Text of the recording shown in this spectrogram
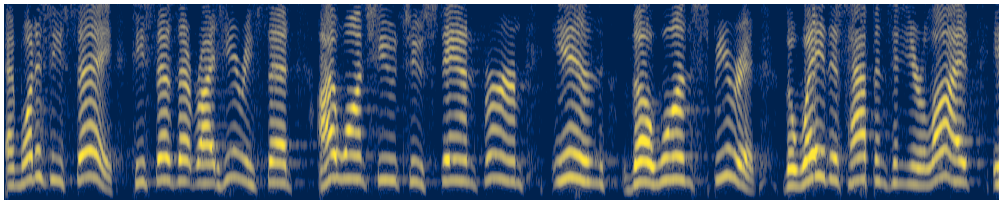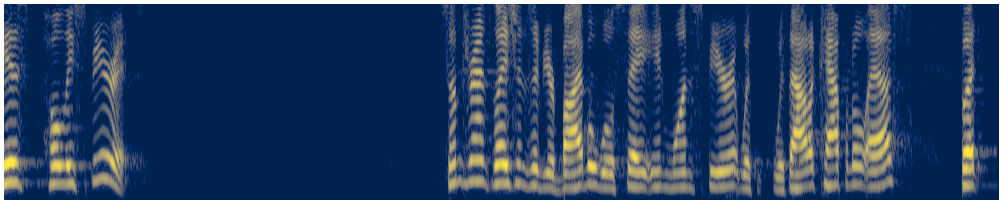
And what does he say? He says that right here. He said, I want you to stand firm in the one Spirit. The way this happens in your life is Holy Spirit. Some translations of your Bible will say in one Spirit with, without a capital S, but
